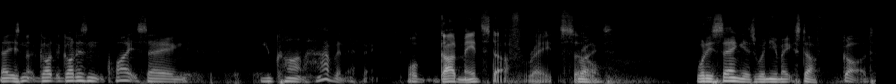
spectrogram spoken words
No, he's not, God God isn't quite saying you can't have anything. Well, God made stuff, right? So Right. What he's saying is when you make stuff God,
